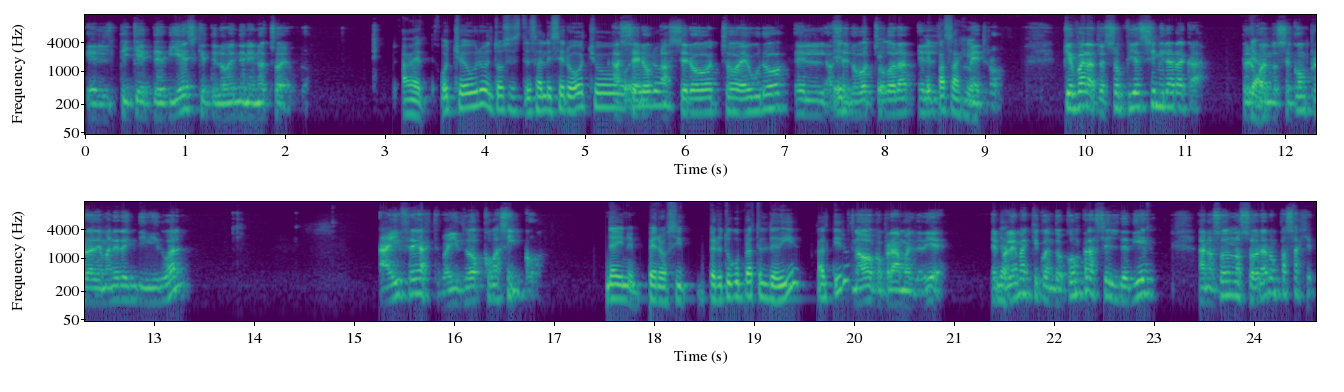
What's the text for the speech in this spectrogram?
el ticket de 10 que te lo venden en 8 euros. A ver, 8 euros, entonces te sale 0,8 A 0, euros. a 0,8 euros, el, a El- 0,8 dólares el, el pasaje. metro. Que es barato, eso es bien similar acá. Pero Ya. cuando se compra de manera individual, ahí fregaste, pues ahí 2,5. Ya, y- pero, si, pero tú compraste el de 10 al tiro. No, comprábamos el de 10. El Ya. problema es que cuando compras el de 10, a nosotros nos sobraron pasajes.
